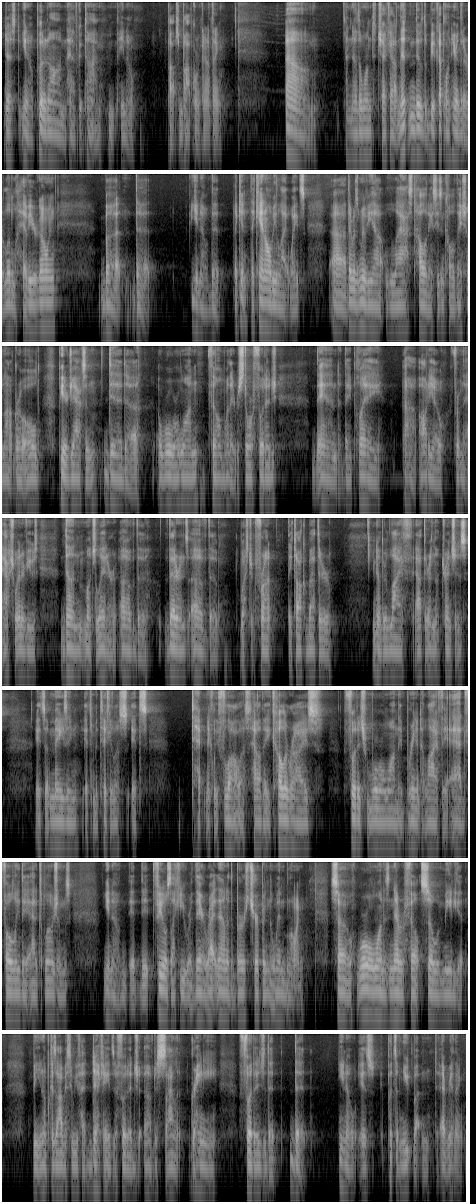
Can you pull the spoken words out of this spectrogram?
just you know, put it on, have a good time. You know, pop some popcorn kind of thing. Um, another one to check out, and there'll be a couple in here that are a little heavier going, but that you know that again they can't all be lightweights. Uh, there was a movie out last holiday season called "They Shall Not Grow Old." Peter Jackson did uh, a World War One film where they restore footage, and they play uh, audio from the actual interviews done much later of the veterans of the Western Front. They talk about their, you know, their life out there in the trenches. It's amazing. It's meticulous. It's technically flawless. How they colorize footage from World War One, they bring it to life. They add foley. They add explosions. You know, it, it feels like you were there, right down to the birds chirping, the wind blowing. So World War One has never felt so immediate. But, you know, because obviously we've had decades of footage of just silent, grainy footage that that you know, is puts a mute button to everything.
